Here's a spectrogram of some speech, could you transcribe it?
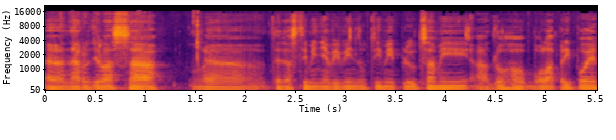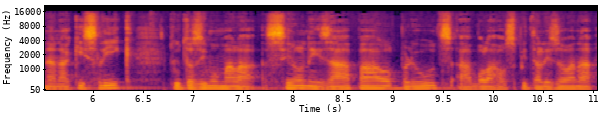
narodila sa e, teda s tými nevyvinutými pľúcami a dlho bola pripojená na kyslík. Túto zimu mala silný zápal pľúc a bola hospitalizovaná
